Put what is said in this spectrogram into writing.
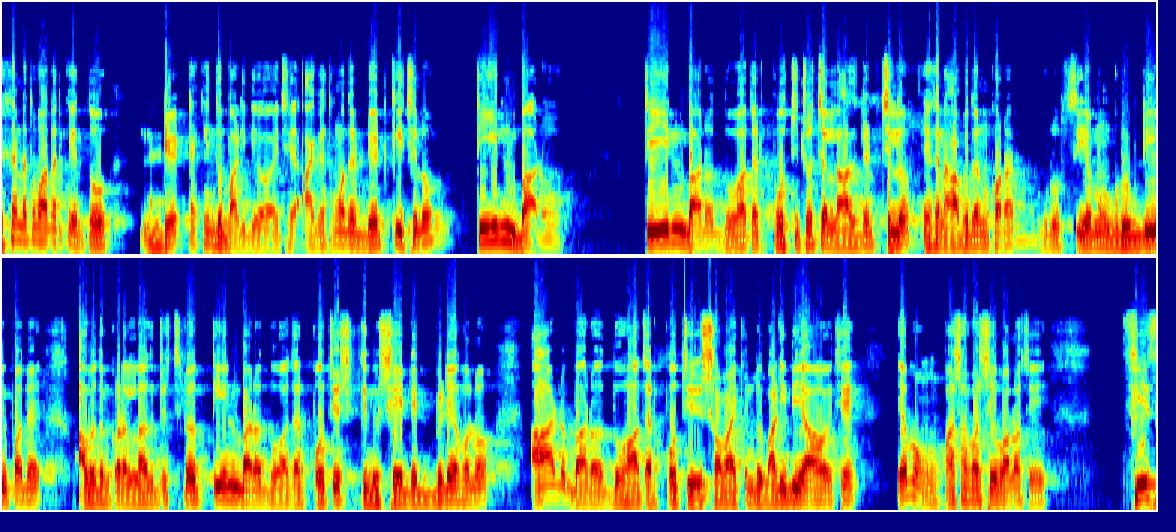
এখানে তোমাদের কিন্তু ডেটটা কিন্তু বাড়ি দেওয়া হয়েছে আগে তোমাদের ডেট কি ছিল তিন বারো তিন বারো দু হাজার পঁচিশ হচ্ছে লাস্ট ডেট ছিল, এখানে আবেদন করার গ্রুপ সি এবং গ্রুপ ডি পদে আবেদন করার লাস্ট ডেট ছিল তিন বারো দু হাজার পঁচিশ, কিন্তু সেই ডেট বেড়ে হলো আট বারো দু হাজার পঁচিশ। সময় কিন্তু বাড়িয়ে দেওয়া হয়েছে এবং পাশাপাশি বলা হচ্ছে fees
